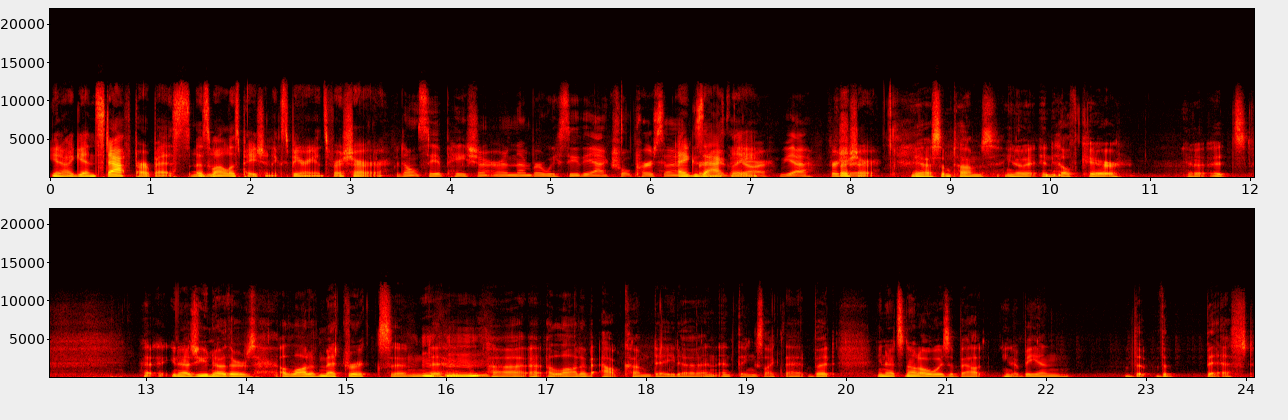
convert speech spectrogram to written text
you know, again, staff purpose as well as patient experience for sure. we don't see a patient or a number. We see the actual person. for they Exactly. are. Yeah, for, For sure. sure. Yeah, sometimes you know in healthcare, you know, it's uh, you know as you know, there's a lot of metrics and uh, a, a lot of outcome data and, and things like that. But you know, it's not always about you know being the the best,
